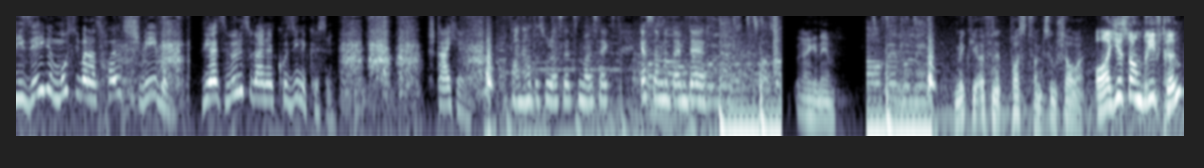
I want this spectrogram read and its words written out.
Die Säge muss über das Holz schweben. Wie als würdest du deine Cousine küssen. Streicheln. Wann hattest du das letzte Mal Sex? Gestern mit deinem Dad. Unangenehm. Mickey öffnet Post von Zuschauern. Oh, hier ist doch ein Brief drin.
